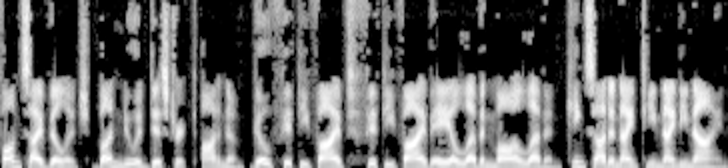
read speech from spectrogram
Phongsai Village, Bun Nua District, Autonym, Go 55 55 A11 Ma 11, Kingsada 1999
